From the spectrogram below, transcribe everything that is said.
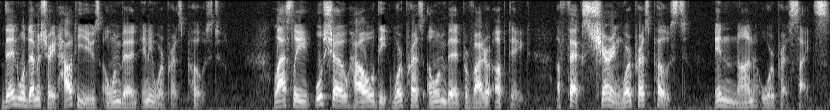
Then we'll demonstrate how to use OEmbed in a WordPress post. Lastly, we'll show how the WordPress OEmbed provider update affects sharing WordPress posts in non-WordPress sites.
